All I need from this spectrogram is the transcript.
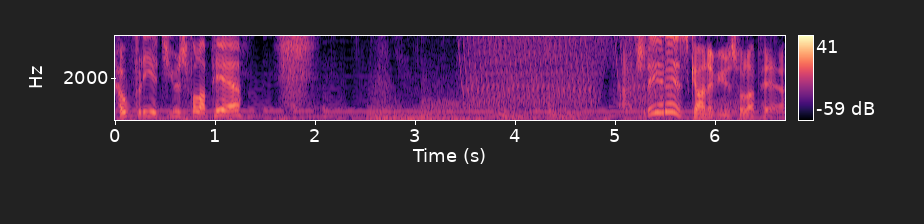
Hopefully it's useful up here. Actually, it is kind of useful up here.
